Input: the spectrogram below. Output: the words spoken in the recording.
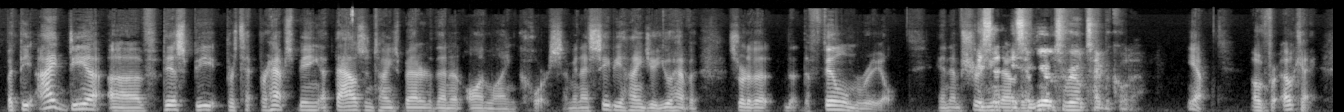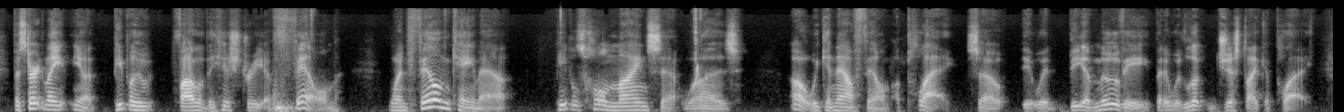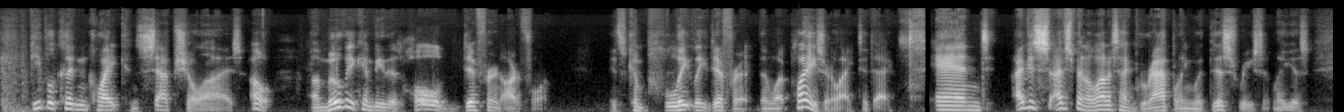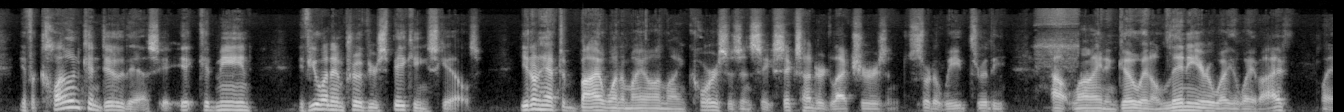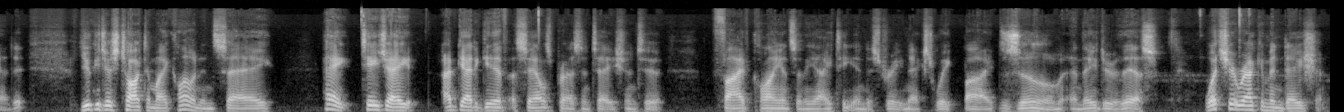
But the idea of this be perhaps being a thousand times better than an online course. I mean, I see behind you, you have a sort of a the, the film reel, and I'm sure it's you a, know it's a reel to reel tape recorder. Yeah. Oh, for okay, but certainly, you know, people who follow the history of film when film came out, people's whole mindset was, oh, we can now film a play. So it would be a movie, but it would look just like a play. People couldn't quite conceptualize, oh, a movie can be this whole different art form. It's completely different than what plays are like today. And I've just I've spent a lot of time grappling with this recently is if a clone can do this, it, it could mean if you want to improve your speaking skills, you don't have to buy one of my online courses and see 600 lectures and sort of weed through the outline and go in a linear way, the way I've planned it. You could just talk to my clone and say, Hey, TJ, I've got to give a sales presentation to five clients in the IT industry next week by Zoom, and they do this. What's your recommendation?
